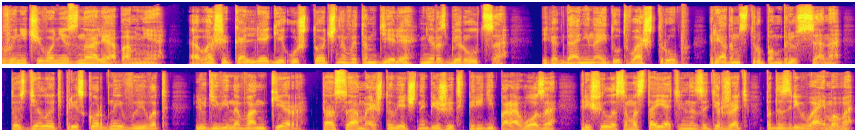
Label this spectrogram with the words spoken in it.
вы ничего не знали обо мне, а ваши коллеги уж точно в этом деле не разберутся и когда они найдут ваш труп рядом с трупом Брюссена, то сделают прискорбный вывод. Людивина Ванкер, та самая, что вечно бежит впереди паровоза, решила самостоятельно задержать подозреваемого,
